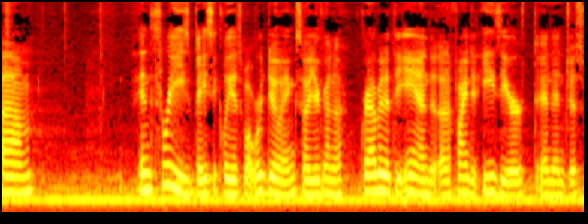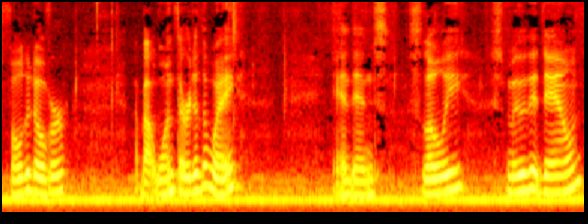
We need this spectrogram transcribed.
um, in threes basically is what we're doing. So you're going to grab it at the end, uh, find it easier, and then just fold it over about one third of the way. And then slowly smooth it down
